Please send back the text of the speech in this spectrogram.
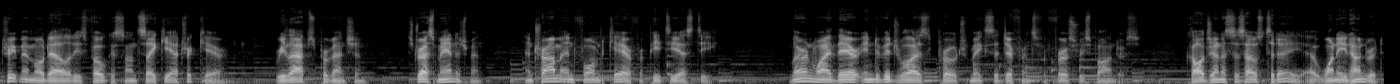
Treatment modalities focus on psychiatric care, relapse prevention, stress management, and trauma informed care for PTSD. Learn why their individualized approach makes a difference for first responders. Call Genesis House today at 1 800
